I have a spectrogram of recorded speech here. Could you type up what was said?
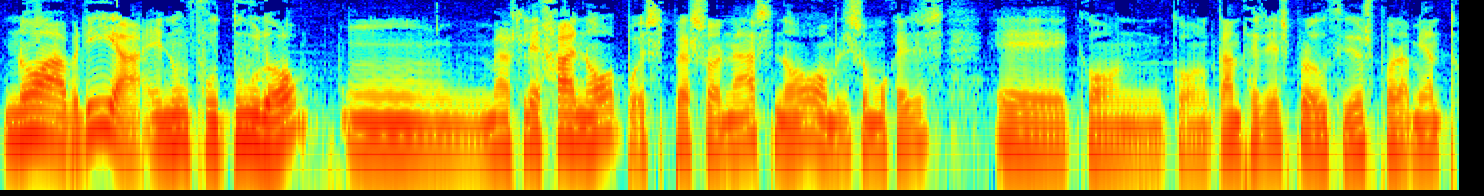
no habría en un futuro mm, más lejano, pues personas, ¿no? Hombres o mujeres eh, con, con cánceres producidos por amianto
